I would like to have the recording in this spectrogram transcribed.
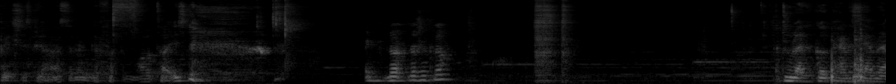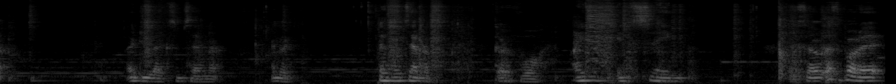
bitch, let's be honest, I don't get fucking monetized. no, no, no. I do like a good kind of 7 Up. I do like some 7 Up. Anyway, that's what 7 Up. God for. I am insane. So that's about it.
